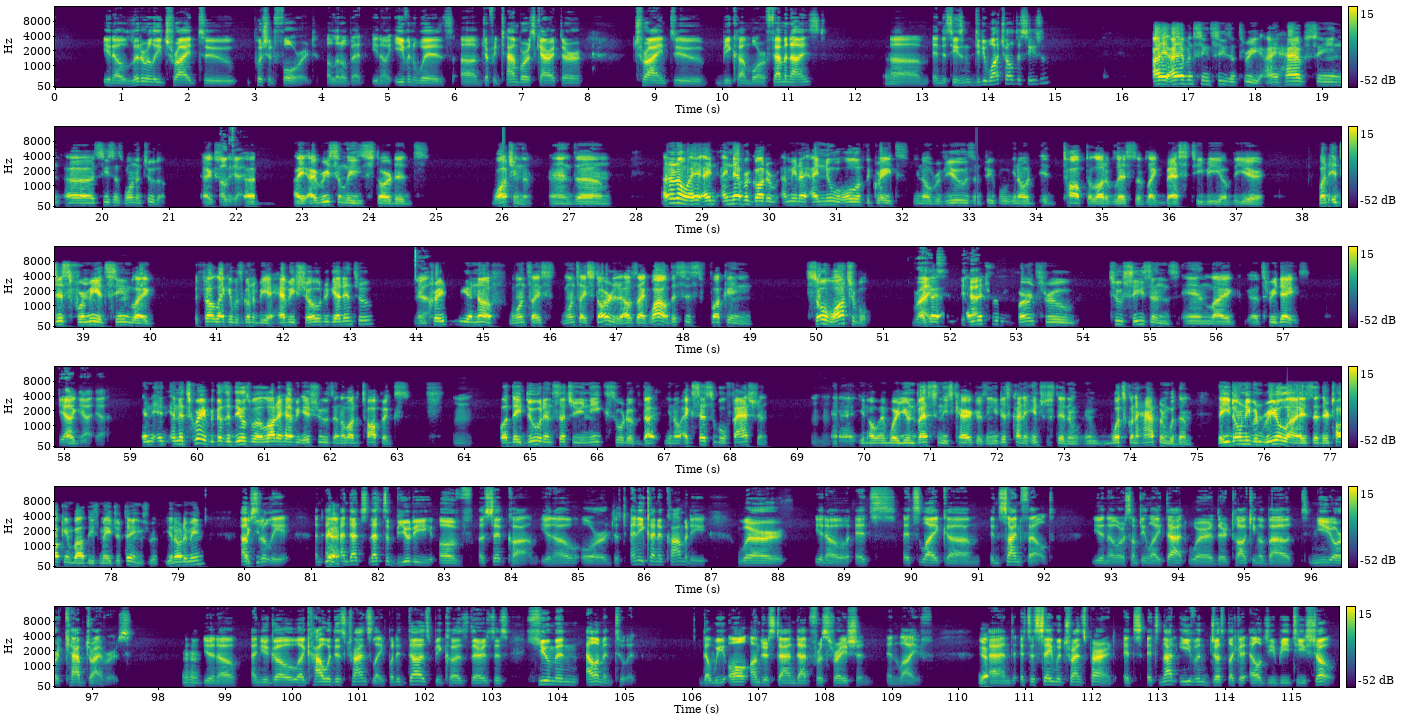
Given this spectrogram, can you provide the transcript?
you know, literally tried to push it forward a little bit. You know, even with uh, Jeffrey Tambor's character trying to become more feminized Mhm. um, in the season. Did you watch all the season? I, I haven't seen season three. I have seen uh, seasons one and two though. Actually, Okay. uh, I I recently started watching them, and um, I don't know. I, I, I never got a. I mean, I, I knew all of the great you know reviews and people. You know, it topped a lot of lists of like best TV of the year, but it just for me it seemed like it felt like it was going to be a heavy show to get into. And crazily enough, once I once I started, I was like, "Wow, this is fucking so watchable." right. Like, I yeah. literally burned through two seasons in like uh, three days, yeah, like- yeah, yeah. and it, and it's great because it deals with a lot of heavy issues and a lot of topics, Mm. but they do it in such a unique sort of you know accessible fashion, hmm and you know, and where you invest in these characters and you're just kind of interested in, in what's going to happen with them. That you don't even realize that they're talking about these major things. really. You know what I mean? Like you- Absolutely. And, Yeah. and and that's that's the beauty of a sitcom, you know, or just any kind of comedy where you know it's it's like um, in Seinfeld you know, or something like that, where they're talking about New York cab drivers, Mhm. you know, and you go like, how would this translate? But it does because there's this human element to it that we all understand that frustration in life. Yeah. And it's the same with Transparent. It's it's not even just like an LGBT show.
